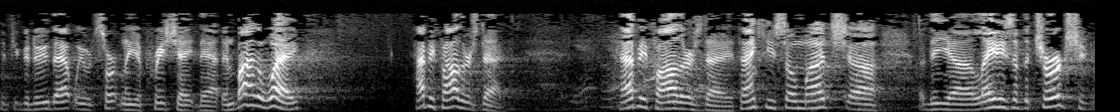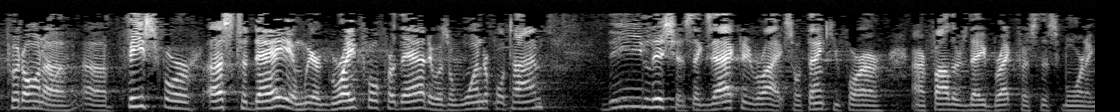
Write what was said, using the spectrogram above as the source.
If you could do that, we would certainly appreciate that. And by the way, Happy Father's Day. Happy Father's Day. Thank you so much. Uh, the uh, ladies of the church put on a, a feast for us today, and we are grateful for that. It was a wonderful time. Delicious, exactly right. So thank you for our, our Father's Day breakfast this morning.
